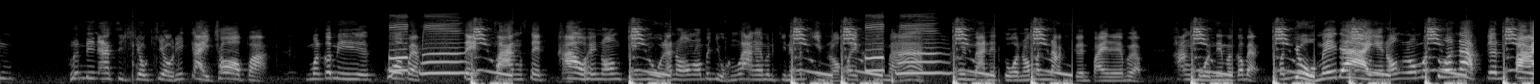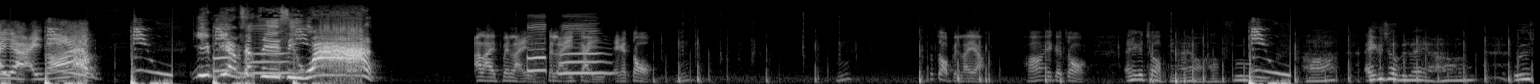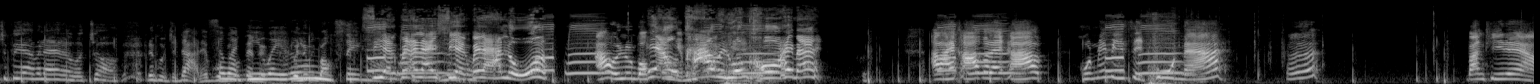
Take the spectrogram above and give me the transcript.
พื้นดินอันสีเขียวๆที่ไก่ชอบอะ มันก็มีพวกแบบเศษฟางเศษข้าวให้น้องกินอยู่แล้วน้องน้องไปอยู่ข้างล่างให้มันกินให้มันอิ่มแล้วค่อยขึ้นมา ขึ้นมาในตัวน้องมันหนักเกินไปเลยแบบ ข้างบนเนี่ยมันก็แบบ มันอยู่ไม่ได้ไงน้องน้องมันตัวหนักเกินไปอะไอ้น้อง ยิบเยี่ยมสักทีสิวะอะไรเป็นไรเป็นไรไอ้ไก่ไอ้กระจอกหึหึกระจอกเป็นไรอะฮะไอ้กระจอกไอ้กระจอกเป็นไรเหรอฮะฟูฮะไอ้กระจอกเป็นไรอะฮะ เออจะเป็นอะไรเหรอกระจอกเดี๋ยวผมจะด่าเดี๋ยวผมสวัสดีวัยรุ่น บ็อกซิ่งเสียงเป็นอะไรเสียงเป็นอะไรฮัลโหลเอ้าไอ้รุ่นบ็อกให้ซิ่งเอานี่ยมันเท้าไปล้วงคอให้ไหมอะไรครับอะไรครับ คุณไม่มีสิทธิ์พูดนะเออบางทีเนี่ย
